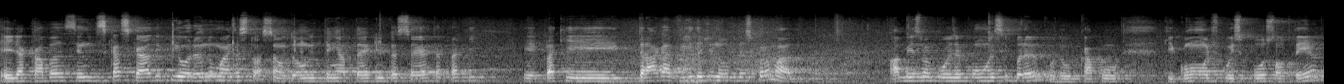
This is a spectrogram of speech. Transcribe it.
ele acaba sendo descascado e piorando mais a situação. Então ele tem a técnica certa para que, eh, que traga a vida de novo desse cromado. A mesma coisa com esse branco do capo, que como ele ficou exposto ao tempo,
